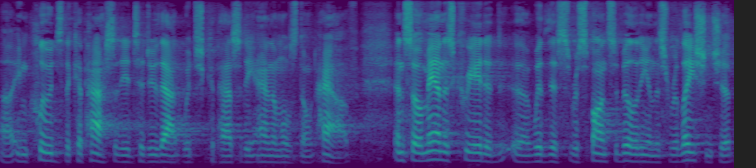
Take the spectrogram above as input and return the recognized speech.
uh, includes the capacity to do that which capacity animals don't have. And so man is created uh, with this responsibility and this relationship.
